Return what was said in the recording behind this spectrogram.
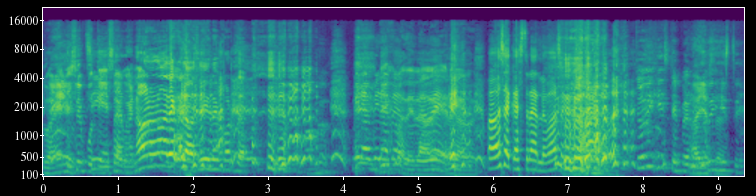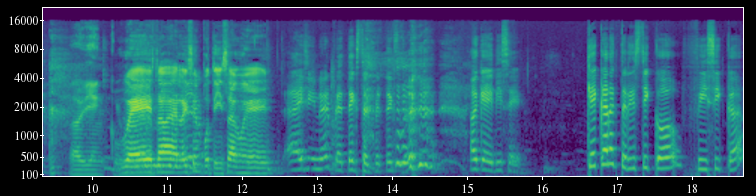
Güey, le hice putiza, güey. No, no, no, déjalo así, no importa. mira, mira, Hijo mira, de la bebé. verga, güey. Vamos a castrarlo, vamos a castrarlo. Tú dijiste, pero Ahí tú está. dijiste. Está bien cool. Güey, estaba, lo hice en putiza, güey. Ay, sí, no, el pretexto, el pretexto. ok, dice, ¿qué característico física?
